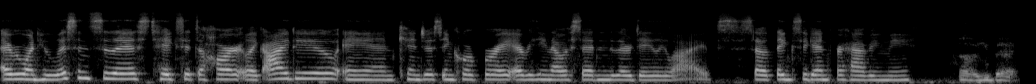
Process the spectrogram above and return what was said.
everyone who listens to this takes it to heart like I do and can just incorporate everything that was said into their daily lives. So thanks again for having me. Oh, you bet.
